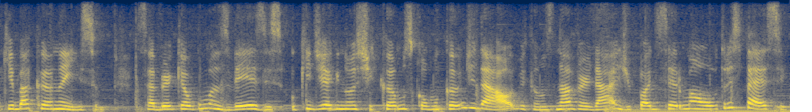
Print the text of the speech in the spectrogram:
que bacana isso! Saber que algumas vezes o que diagnosticamos como Candida albicans, na verdade, pode ser uma outra espécie.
